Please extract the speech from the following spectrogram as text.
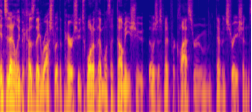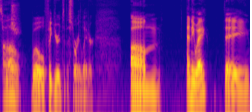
Incidentally, because they rushed with the parachutes, one of them was a dummy chute that was just meant for classroom demonstrations, which Oh. will figure into the story later. Um, anyway, they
